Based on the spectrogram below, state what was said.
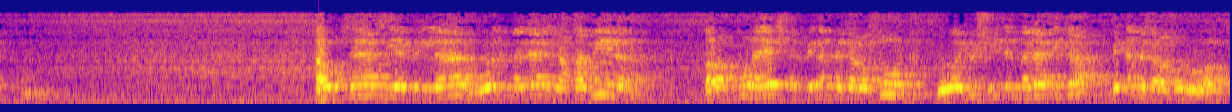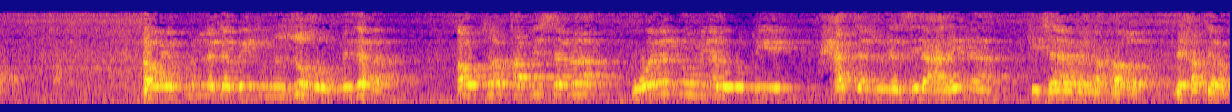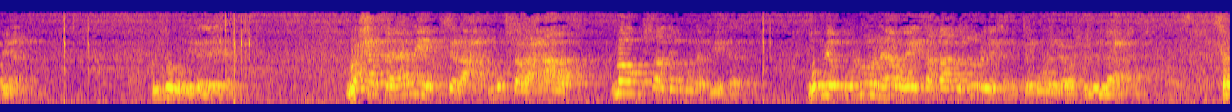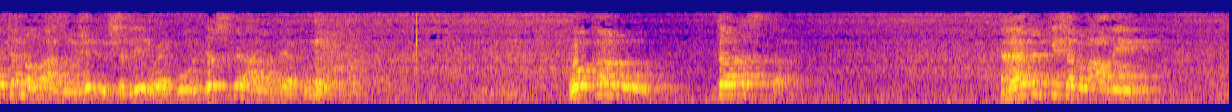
أو تاتي بالله والملائكة قبيلا ربنا يشهد بأنك رسول ويشهد الملائكة بأنك رسول الله. أو يكون لك بيت من زخرف من ذهب أو ترقى في السماء ولن نؤمن برقيك حتى تنزل علينا كتابا نقرأه بخط ربنا. انظروا إلى الآيات وحتى هذه المقترحات ما هم صادقون فيها. هم يقولونها ويتغامزون ويتحكمون برسول الله. فكان الله عز وجل يسلم ويقول اصبر على ما يقولون. وقالوا درست. هذا الكتاب العظيم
